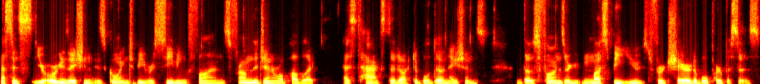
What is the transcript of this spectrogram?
Now, since your organization is going to be receiving funds from the general public as tax deductible donations, those funds are, must be used for charitable purposes.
